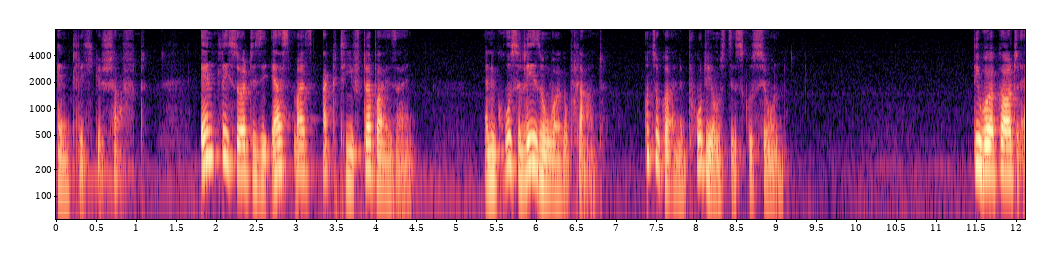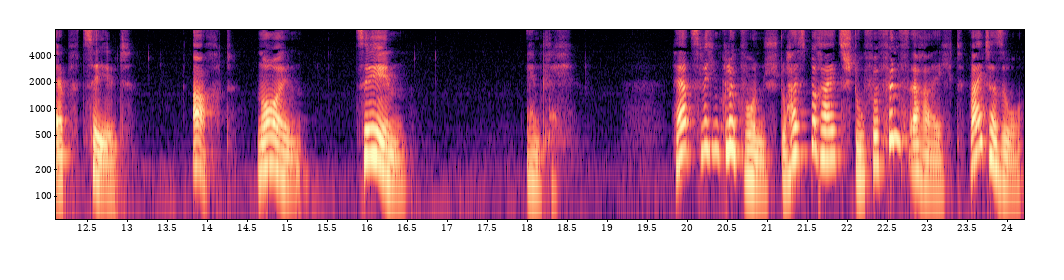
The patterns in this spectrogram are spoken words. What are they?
endlich geschafft. Endlich sollte sie erstmals aktiv dabei sein. Eine große Lesung war geplant und sogar eine Podiumsdiskussion. Die Workout-App zählt acht, neun, zehn. Endlich. Herzlichen Glückwunsch, du hast bereits Stufe 5 erreicht. Weiter so.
